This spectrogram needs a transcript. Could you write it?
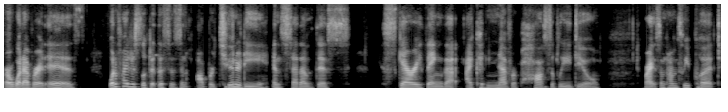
Or whatever it is. What if I just looked at this as an opportunity instead of this scary thing that I could never possibly do? right? Sometimes we put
